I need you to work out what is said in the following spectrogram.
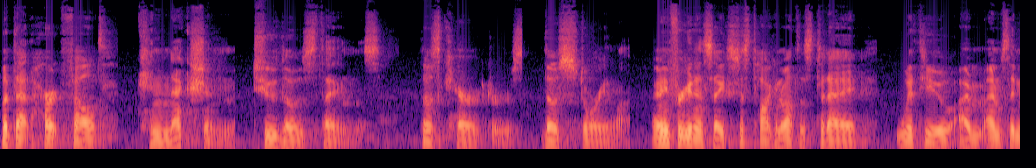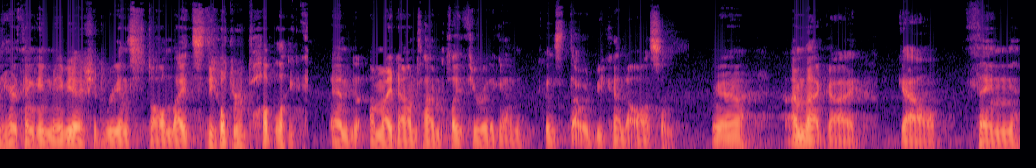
but that heartfelt connection to those things, those characters, those storylines. I mean, for goodness sakes, just talking about this today with you, I'm, I'm sitting here thinking maybe I should reinstall Knights of the Old Republic and on my downtime play through it again, because that would be kind of awesome. Yeah, I'm that guy, gal, thing.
